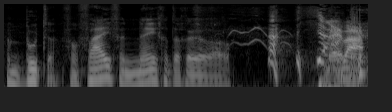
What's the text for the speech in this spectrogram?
Een boete van 95 euro. ja. Nee, maar.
